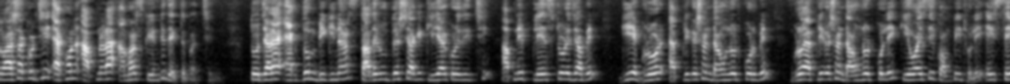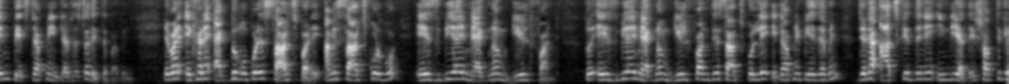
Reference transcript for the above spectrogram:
তো আশা করছি এখন আপনারা আমার স্ক্রিনটি দেখতে পাচ্ছেন। তো যারা একদম বিগিনার্স তাদের উদ্দেশ্যে আগে ক্লিয়ার করে দিচ্ছি। আপনি প্লে স্টোরে যাবেন গিয়ে গ্রোর অ্যাপ্লিকেশন ডাউনলোড করবেন। গ্রো অ্যাপ্লিকেশন ডাউনলোড করলে কেওয়াইসি কমপ্লিট হলে এই সেম পেজটা আপনি ইন্টারফেসটা দেখতে পাবেন। এবার এখানে একদম উপরে সার্চ পারে আমি সার্চ করব এসবিআই ম্যাগনাম গিল্ড ফান্ড তো S SBI Magnum gilt fund দিয়ে সার্চ করলে এটা আপনি পেয়ে যাবেন, যেটা আজকের দিনে ইন্ডিয়াতে সব থেকে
